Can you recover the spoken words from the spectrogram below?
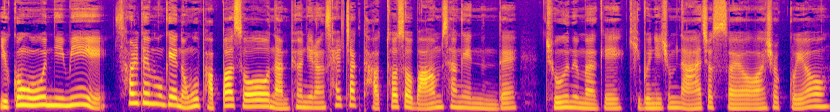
6055님이 설 대목에 너무 바빠서 남편이랑 살짝 다퉈서 마음 상했는데 좋은 음악에 기분이 좀 나아졌어요 하셨고요.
